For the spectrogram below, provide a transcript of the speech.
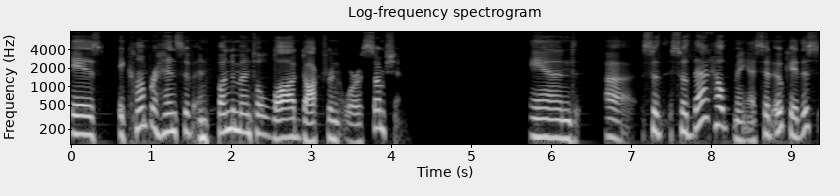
is a comprehensive and fundamental law, doctrine, or assumption. And uh, so so that helped me. I said, okay, this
